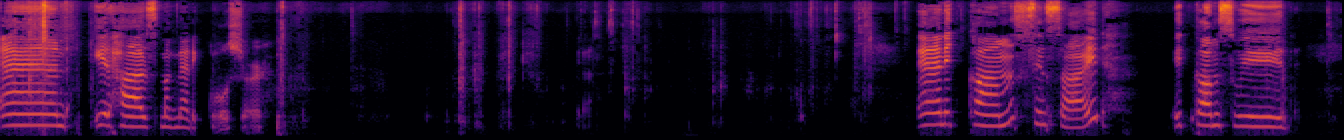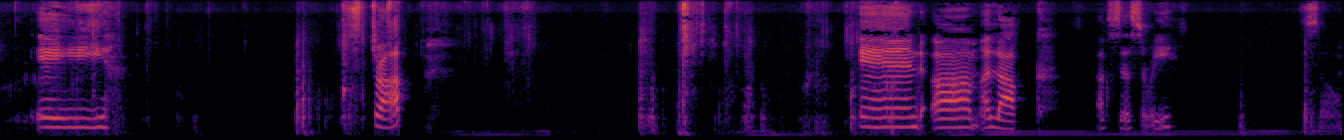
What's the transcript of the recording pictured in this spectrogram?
And it has magnetic closure. And it comes inside. It comes with a strap and um, a lock accessory. So.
